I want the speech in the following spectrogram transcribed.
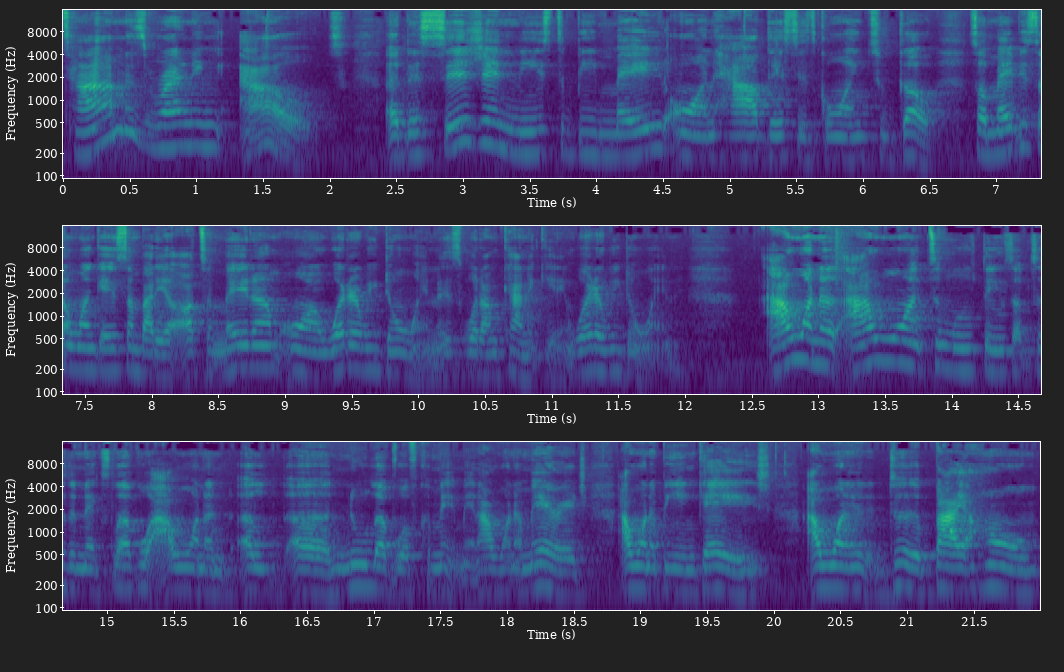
Time is running out. A decision needs to be made on how this is going to go. So maybe someone gave somebody an ultimatum on what are we doing, is what I'm kind of getting. What are we doing? I want to I want to move things up to the next level. I want a, a, a new level of commitment. I want a marriage. I want to be engaged. I want to buy a home.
